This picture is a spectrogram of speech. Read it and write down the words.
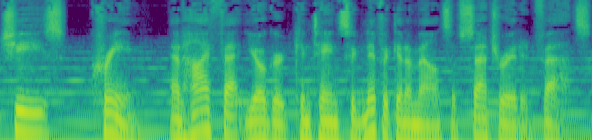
cheese, cream, and high fat yogurt contain significant amounts of saturated fats.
